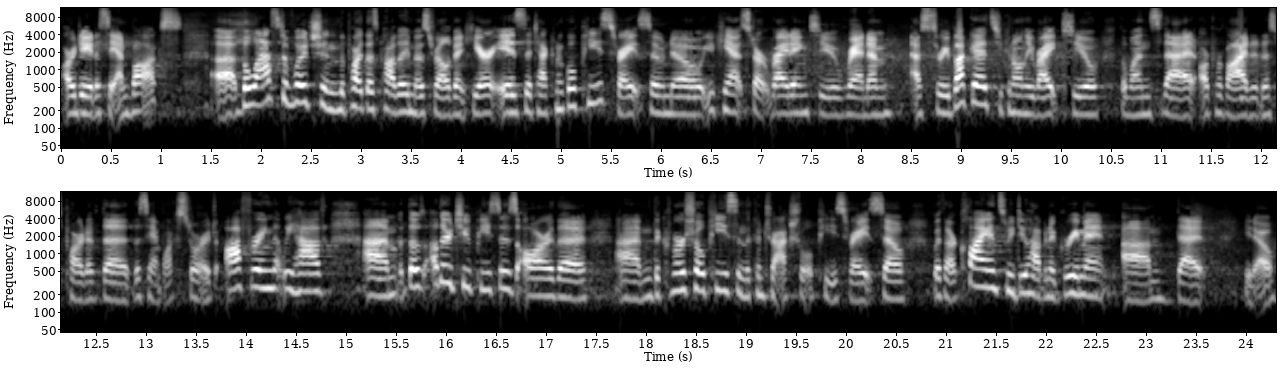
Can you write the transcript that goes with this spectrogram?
our data sandbox. Uh, the last of which, and the part that's probably most relevant here, is the technical piece, right? So no, you can't start writing to random S3 buckets. You can only write to the ones that are provided as part of the, the sandbox storage offering that we have. Um, but those other two pieces are the, um, the commercial piece and the contractual piece, right? So with our clients, we do have an agreement um, that, you know,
